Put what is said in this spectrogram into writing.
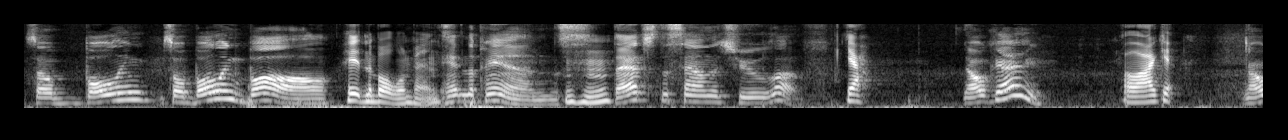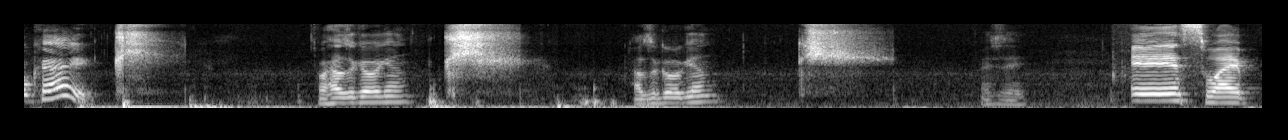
So bowling. So bowling ball Hitting the bowling pins. hitting the pins. Mm-hmm. That's the sound that you love. Yeah, Okay. I like it. Okay. Well, how's it go again? How's it go again? I see. Eh, swipe.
